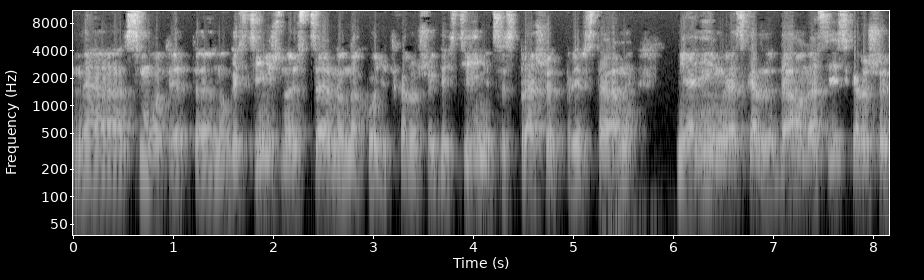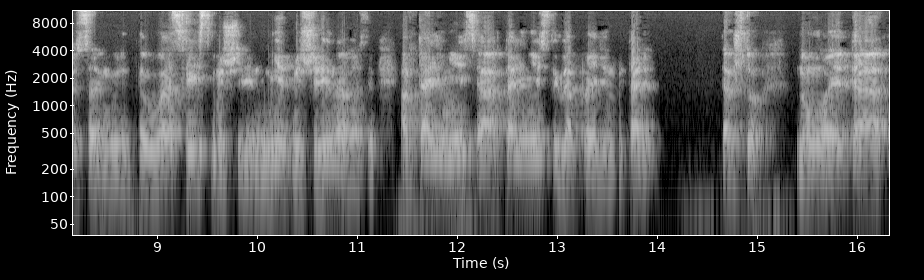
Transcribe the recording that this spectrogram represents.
Э, смотрят э, ну, гостиничную сцену, находят хорошие гостиницы, спрашивают про рестораны, и они ему рассказывают, да, у нас есть хороший ресторан. У вас есть Мишелин? Нет, Мишелина у нас нет. А в Таллине есть? А, в Таллине есть, тогда поедем в Таллин. Так что, ну, это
